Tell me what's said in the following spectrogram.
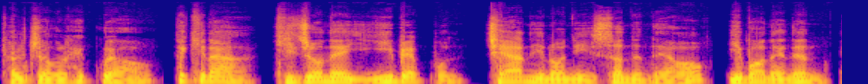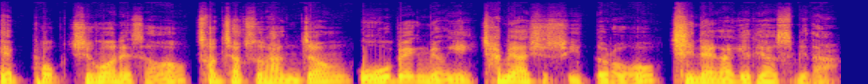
결정을 했고요. 특히나 기존에 200분 제한 인원이 있었는데요. 이번에는 대폭 증원해서 선착순 항정 500명이 참여하실 수 있도록 진행하게 되었습니다.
